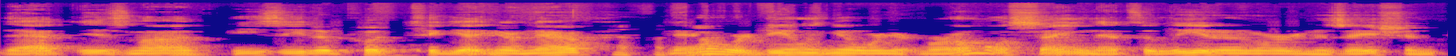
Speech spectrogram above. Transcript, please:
that is not easy to put together. You know, now now we're dealing, you know, we're we're almost saying that to lead an organization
